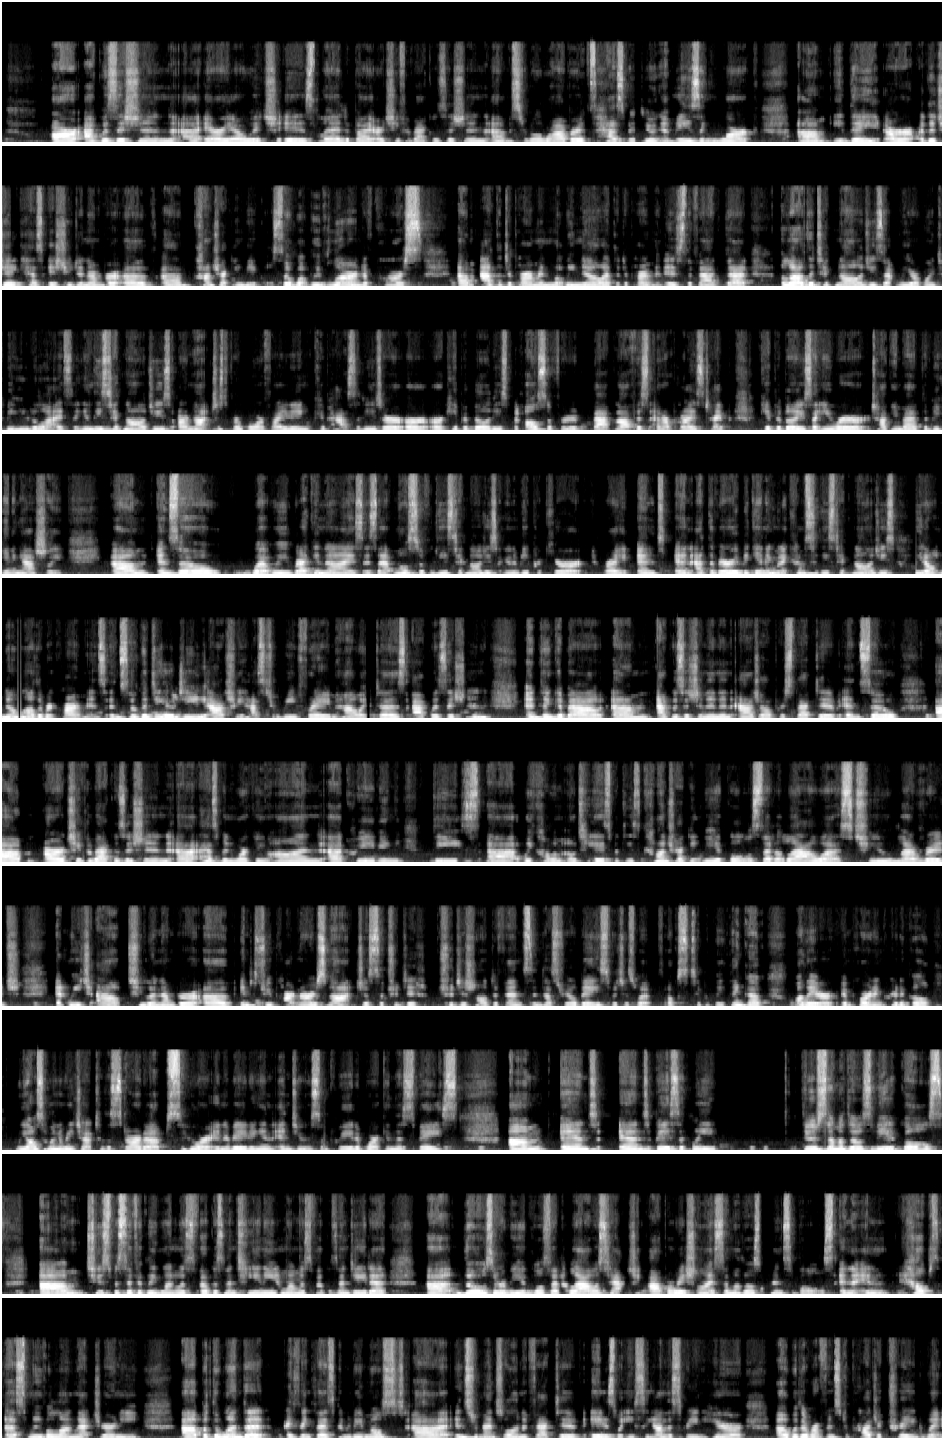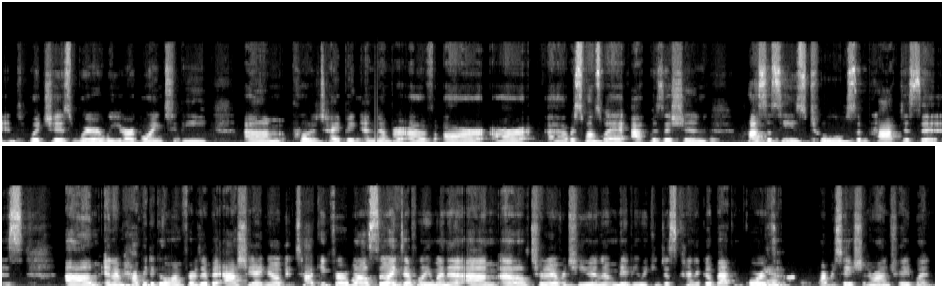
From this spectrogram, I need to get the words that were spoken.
our acquisition uh, area, which is led by our chief of acquisition, uh, Mr. Will Roberts, has been doing amazing work. Um, they are the JAIC has issued a number of um, contracting vehicles. So what we've learned, of course, um, at the department, what we know at the department is the fact that a lot of the technologies that we are going to be utilizing, and these technologies are not just for warfighting capacities or, or, or capabilities, but also for back office enterprise type capabilities that you were talking about at the beginning, Ashley. Um, and so what we recognize is that most of these technologies are going to be procured, right? And and at the very beginning, when it comes to these technologies, we don't know all the requirements, and so the DoD actually has to reframe how it does acquisition and think about um, acquisition in an agile perspective. And so um, our chief of acquisition uh, has been working on uh, creating these, uh, we call them OTAs, but these contracting vehicles that allow us to leverage and reach out to a number of industry partners, not just a tradi- traditional defense industrial base, which is what folks typically think of. While they are important and critical, we also want to reach out to the startups who are innovating and, and doing some creative work in this space. Um, and, and basically, through some of those vehicles, um, two specifically, one was focused on T&E and one was focused on data. Uh, those are vehicles that allow us to actually operationalize some of those principles and, and helps us move along that journey. Uh, but the one that I think that's going to be most uh, instrumental and effective is what you see on the screen here uh, with a reference to Project Tradewind, which is where we are going to be um, prototyping a number of our, our uh, responsible acquisition processes, tools, and practices. Um, and I'm happy to go on further, but Ashley, I know I've been talking for a while, so I definitely want to, um, I'll turn it over to you and maybe we can just kind of go back and forth yeah. conversation around Tradewind.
